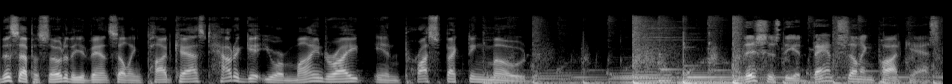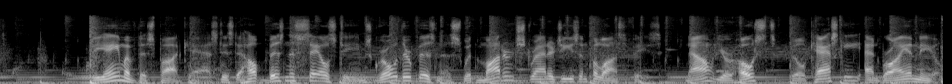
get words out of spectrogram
This episode of the Advanced Selling Podcast How to Get Your Mind Right in Prospecting Mode. This is the Advanced Selling Podcast. The aim of this podcast is to help business sales teams grow their business with modern strategies and philosophies. Now, your hosts, Bill Caskey and Bryan Neale.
